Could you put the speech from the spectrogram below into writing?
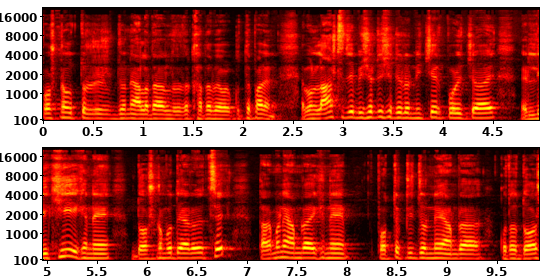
প্রশ্ন উত্তরের জন্য আলাদা আলাদা খাতা ব্যবহার করতে পারেন। এবং লাস্ট যে বিষয়টি, সেটি হলো নিচের পরিচয় লিখি, এখানে দশ নম্বর দেওয়া রয়েছে। তার মানে আমরা এখানে প্রত্যেকটির জন্য আমরা কোথাও দশ,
